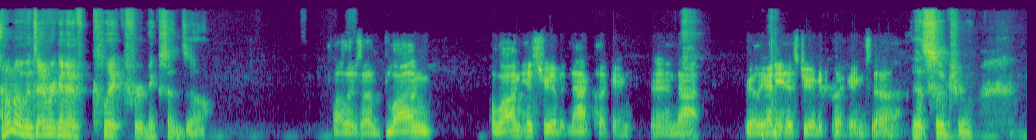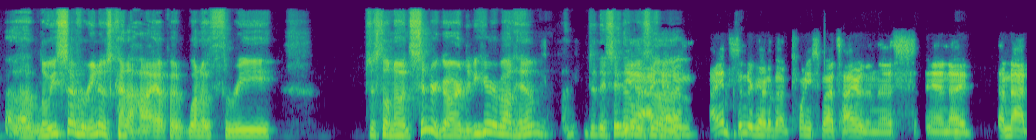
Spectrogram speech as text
I don't know if it's ever going to click for Nick Senzel. Well, there's a long a long history of it not clicking, and not really any history of it clicking. So that's so true. Uh, Luis Severino's kind of high up at 103. Just don't know. And Syndergaard, did you hear about him? Did they say that yeah, was? I had uh, him. I had Syndergaard about 20 spots higher than this, and I I'm not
